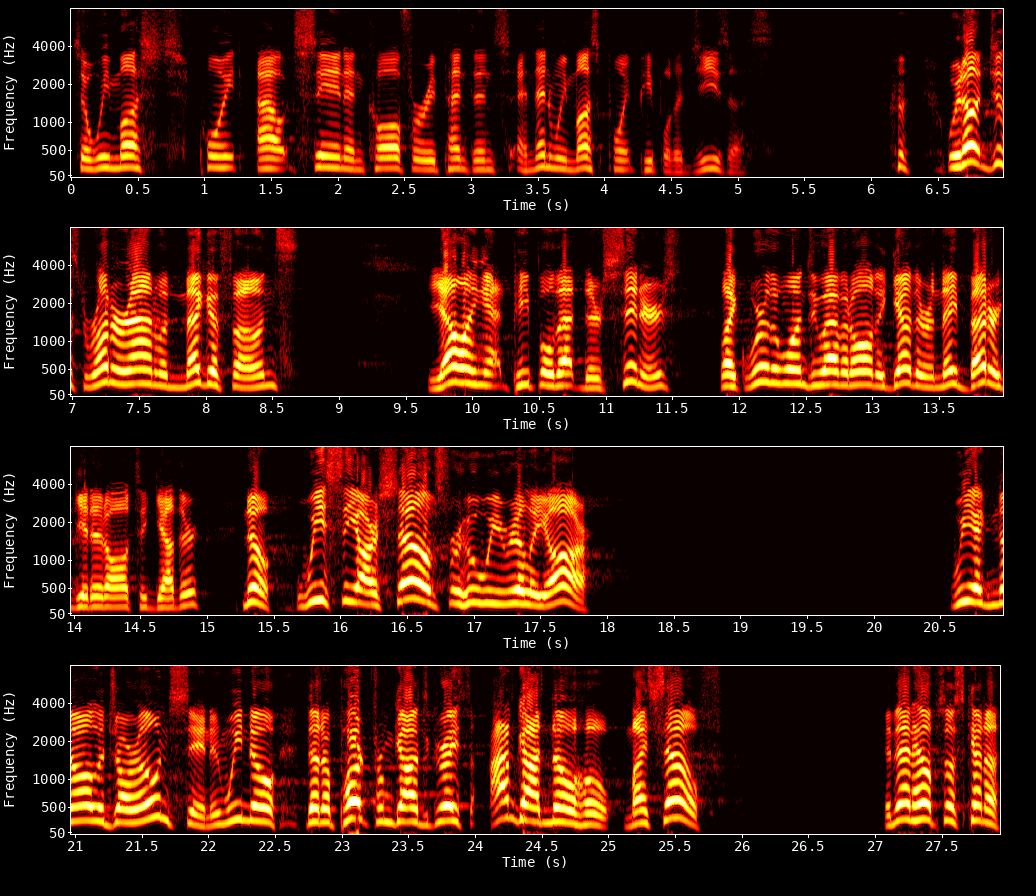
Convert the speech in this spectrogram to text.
So we must point out sin and call for repentance, and then we must point people to Jesus. we don't just run around with megaphones yelling at people that they're sinners, like we're the ones who have it all together and they better get it all together. No, we see ourselves for who we really are. We acknowledge our own sin, and we know that apart from God's grace, I've got no hope myself. And that helps us kind of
